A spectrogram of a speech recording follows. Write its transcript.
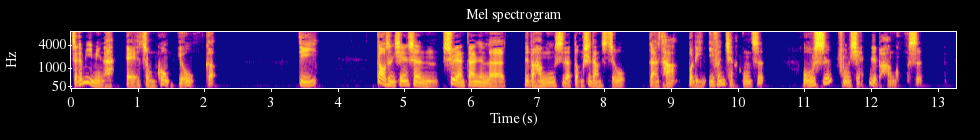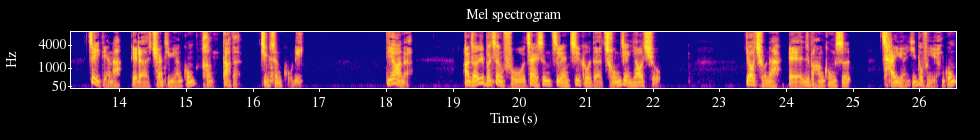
这个秘密呢，哎，总共有五个。第一。稻盛先生虽然担任了日本航空公司的董事长的职务，但是他不领一分钱的工资，无私奉献日本航空公司。这一点呢，给了全体员工很大的精神鼓励。第二呢，按照日本政府再生资源机构的重建要求，要求呢，呃，日本航空公司裁员一部分员工，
